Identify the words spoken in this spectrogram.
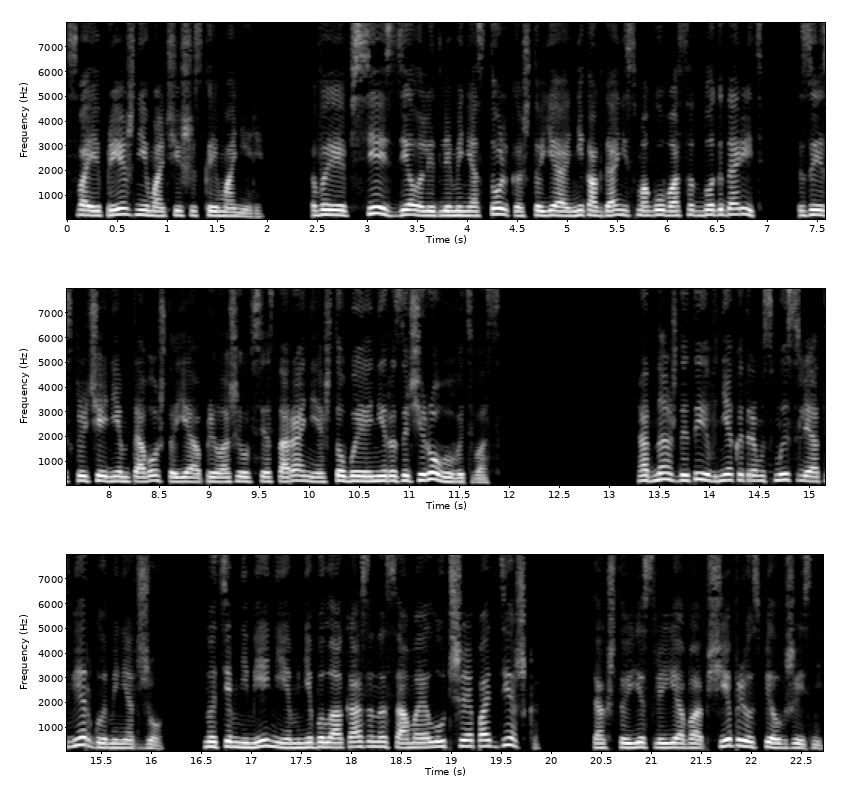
в своей прежней мальчишеской манере. «Вы все сделали для меня столько, что я никогда не смогу вас отблагодарить, за исключением того, что я приложил все старания, чтобы не разочаровывать вас. Однажды ты в некотором смысле отвергла меня, Джо, но тем не менее мне была оказана самая лучшая поддержка. Так что если я вообще преуспел в жизни,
